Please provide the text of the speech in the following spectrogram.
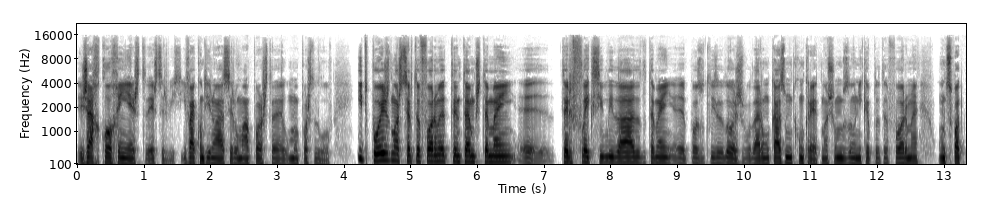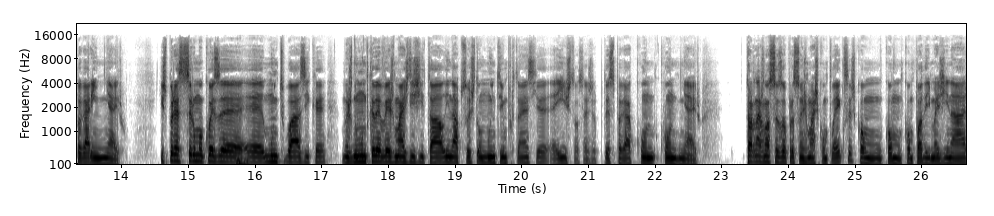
já recorrem a este, a este serviço e vai continuar a ser uma aposta, uma aposta de novo. E depois, nós, de certa forma, tentamos também uh, ter flexibilidade também uh, para os utilizadores. Vou dar um caso muito concreto. Nós somos a única plataforma onde se pode pagar em dinheiro. Isto parece ser uma coisa é, muito básica, mas no mundo cada vez mais digital ainda há pessoas que dão muita importância a isto, ou seja, poder-se pagar com, com dinheiro. Torna as nossas operações mais complexas, como, como, como pode imaginar,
